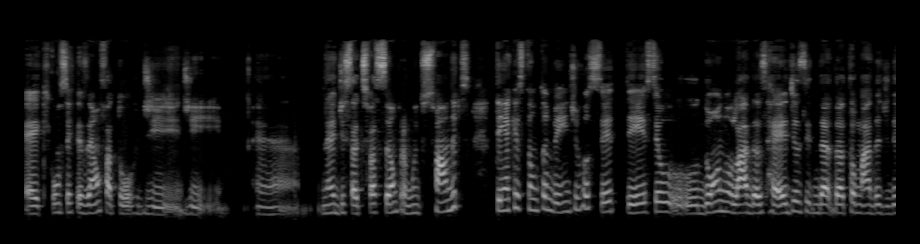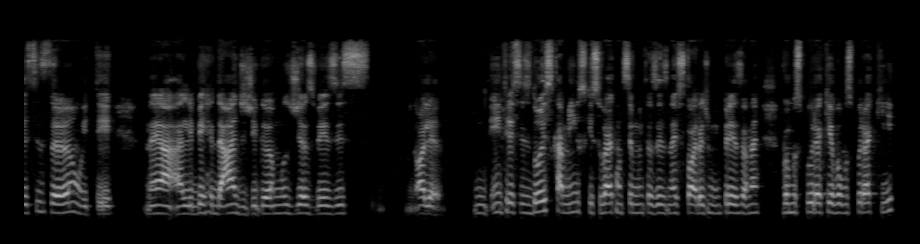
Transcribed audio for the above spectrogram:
é, que com certeza é um fator de, de é, né, de satisfação para muitos founders, tem a questão também de você ter seu dono lá das rédeas e da, da tomada de decisão e ter né, a liberdade, digamos, de às vezes, olha, entre esses dois caminhos, que isso vai acontecer muitas vezes na história de uma empresa, né? Vamos por aqui, vamos por aqui,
